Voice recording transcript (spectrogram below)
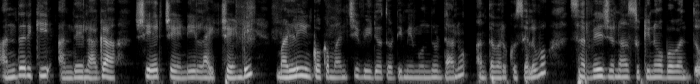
అందరికీ అందేలాగా షేర్ చేయండి లైక్ చేయండి. మళ్ళీ ఇంకొక మంచి వీడియోతోటి మీ ముందుంటాను. అంతవరకు సెలవు. సర్వేజన సుఖినోభవంతు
